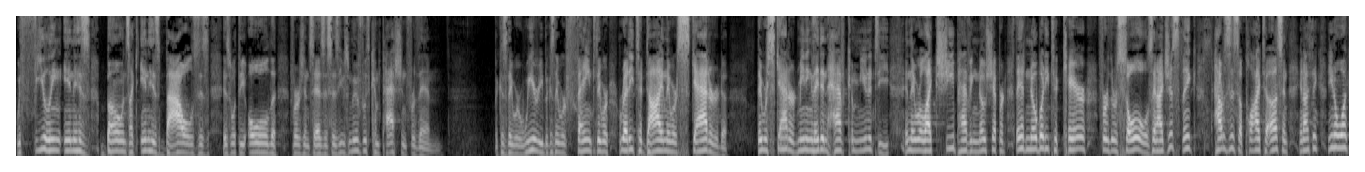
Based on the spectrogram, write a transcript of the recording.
with feeling in his bones, like in his bowels, is, is what the old version says. It says he was moved with compassion for them. Because they were weary, because they were faint, they were ready to die, and they were scattered they were scattered, meaning they didn't have community, and they were like sheep having no shepherd. They had nobody to care for their souls. And I just think, how does this apply to us? And, and I think, you know what?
